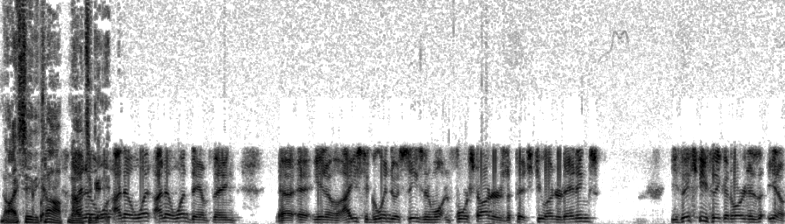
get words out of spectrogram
No, I see the comp. No, I know, good... one, I know one. I know one damn thing. Uh, uh, you know, I used to go into a season wanting four starters to pitch 200 innings. You think you think an organization, you know,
